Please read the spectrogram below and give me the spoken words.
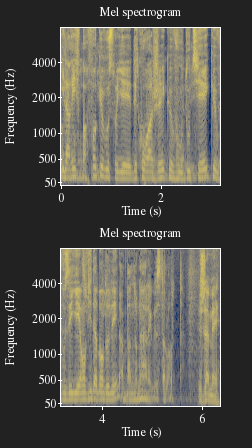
Il arrive parfois que vous soyez découragé, que vous doutiez, que vous ayez envie d'abandonner? Jamais.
